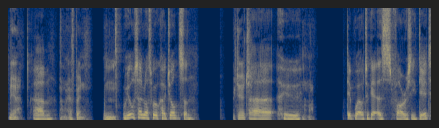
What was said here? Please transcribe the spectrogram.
yeah. Um, We have been. Mm, we also lost Wilko Johnson, we did. uh, who did well to get as far as he did,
